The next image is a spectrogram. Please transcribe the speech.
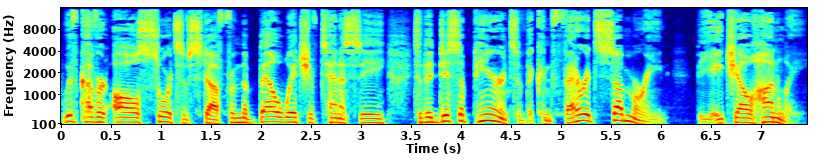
We've covered all sorts of stuff from the Bell Witch of Tennessee to the disappearance of the Confederate submarine, the H.L. Hunley.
